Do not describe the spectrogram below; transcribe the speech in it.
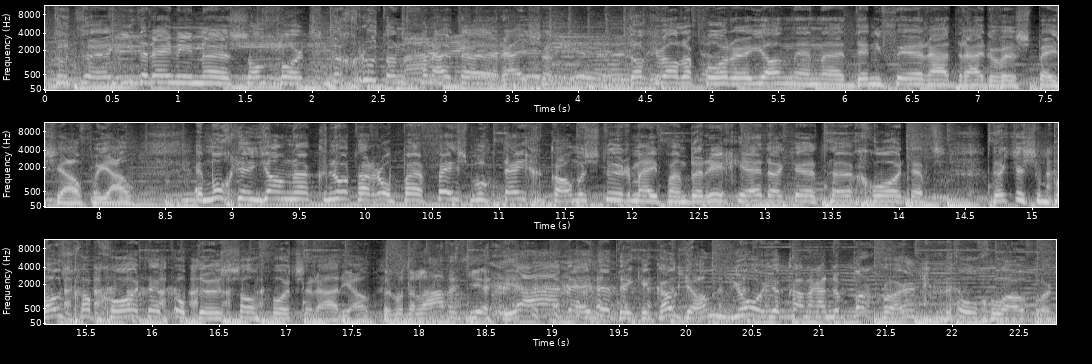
Doet eh, iedereen in eh, Zandvoort de groeten vanuit de reizen. Dankjewel daarvoor eh, Jan en eh, Danny Vera draaiden we speciaal voor jou. En mocht je Jan eh, Knotter op eh, Facebook tegenkomen, stuur hem even een berichtje hè, dat je het eh, gehoord hebt. Dat je zijn boodschap gehoord hebt op de Zandvoortse radio. Dat wordt een latertje. Ja, nee, dat denk ik ook Jan. Joh, je kan er aan de bak hoor. Ongelooflijk.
